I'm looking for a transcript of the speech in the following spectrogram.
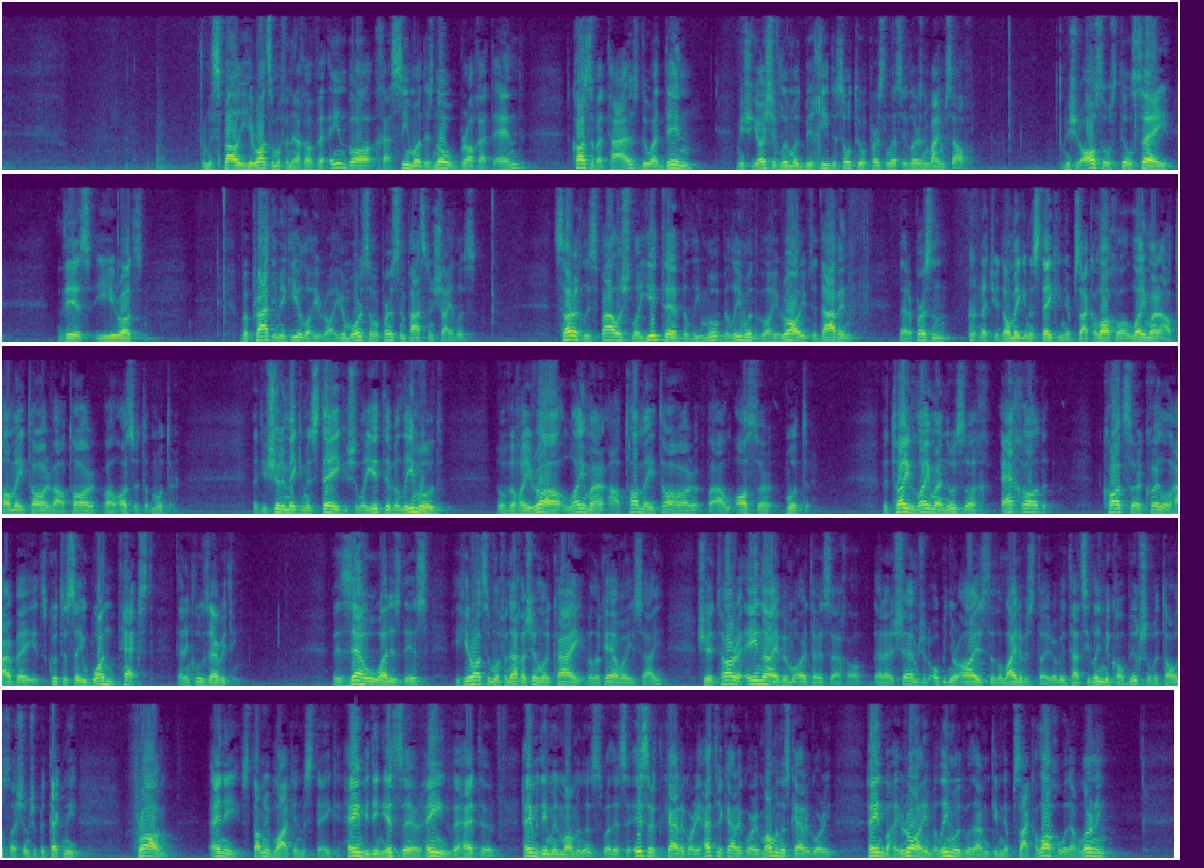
Mispal Yihiratzim Ufanecha, Ve'ein Ba Chasima, there's no brach at the end. Cause of a taz, do adin, Mish Yoshev Limud Bechid, so to a person unless he learns by himself. You should also still say, this Yehirot. But Prati Megil lo Hira, even more so if a person passed in Shilas. Sarich Lispalish lo Yite Belimud Vahira, if to daven that a person that you don't make a mistake in your psak halacha, loymar al tamei tar val tar val aser mutter. That you shouldn't make a mistake, shalayite belimud uvahira loymar al tamei tar val aser mutter. The toiv loymar nusach echad Kotzar Koil Harbe, it's good to say one text that includes everything. Zehu, what is this? That Hashem should open your eyes to the light of His Torah. Hashem should protect me from any stumbling block and mistake. Hein b'din yitzer, hein v'heter, hein b'din min mamonus, whether it's an iser category, heter category, mamonus category, hein b'hayro, hein b'limud, whether I'm giving a psak halacha, whether I'm learning.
